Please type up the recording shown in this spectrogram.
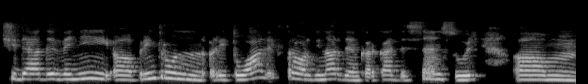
și de a deveni, uh, printr-un ritual extraordinar de încărcat de sensuri, um,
